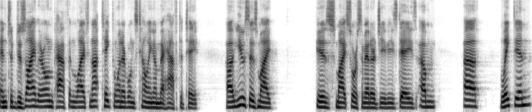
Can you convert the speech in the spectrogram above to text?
and to design their own path in life, not take the one everyone's telling them they have to take. Uh, youth is my is my source of energy these days. Um, uh, LinkedIn,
